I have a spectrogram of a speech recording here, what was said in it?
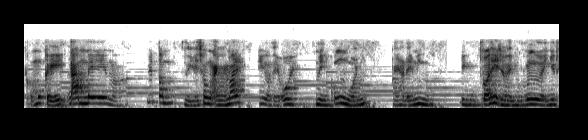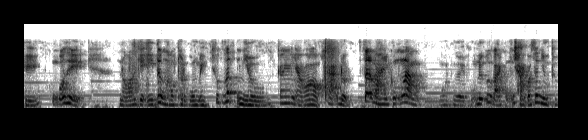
có một cái đam mê mà quyết tâm gì đấy trong ánh mắt ấy. em cảm thấy ôi mình cũng muốn ngày nào đấy mình mình có thể trở thành một con người như thế, cũng có thể nói cái ý tưởng học thuật của mình trước rất nhiều các nhà khoa học khác được. Rất là bài cũng là một người phụ nữ và cũng trải qua rất nhiều thứ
